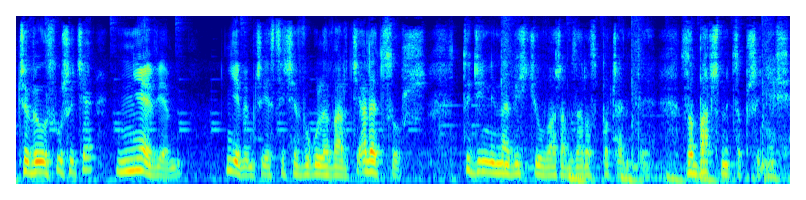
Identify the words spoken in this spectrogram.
Czy wy usłyszycie? Nie wiem. Nie wiem, czy jesteście w ogóle warci, ale cóż, tydzień nienawiści uważam za rozpoczęty. Zobaczmy, co przyniesie.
